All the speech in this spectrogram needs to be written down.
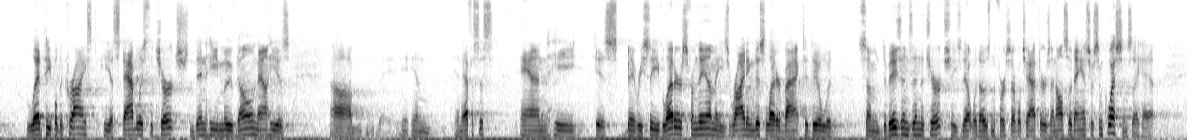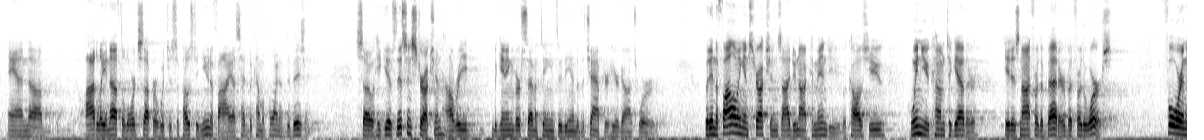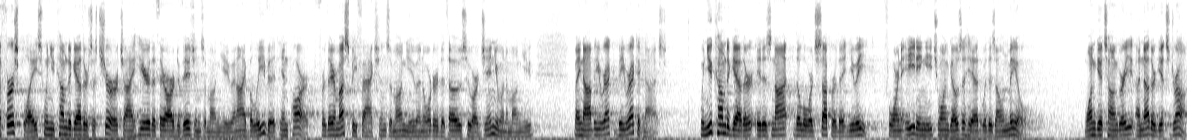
led people to Christ. He established the church. Then he moved on. Now he is um, in in Ephesus, and he is received letters from them. He's writing this letter back to deal with some divisions in the church. He's dealt with those in the first several chapters, and also to answer some questions they had. And uh, oddly enough, the Lord's Supper, which is supposed to unify us, had become a point of division. So he gives this instruction. I'll read beginning verse 17 through the end of the chapter. Hear God's word. But in the following instructions, I do not commend you, because you when you come together, it is not for the better, but for the worse. For, in the first place, when you come together as a church, I hear that there are divisions among you, and I believe it in part, for there must be factions among you in order that those who are genuine among you may not be, rec- be recognized. When you come together, it is not the Lord's Supper that you eat, for in eating, each one goes ahead with his own meal. One gets hungry, another gets drunk.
